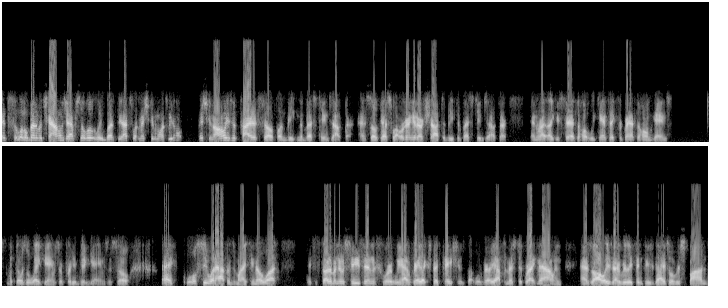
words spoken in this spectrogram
it's a little bit of a challenge, absolutely, but that's what Michigan wants. We don't Michigan always has prided itself on beating the best teams out there. And so guess what? We're going to get our shot to beat the best teams out there. And right, like you said, the whole, we can't take for granted the home games, but those away games are pretty big games. And so, hey, we'll see what happens, Mike. You know what? It's the start of a new season. We're, we have great expectations, but we're very optimistic right now. And as always, I really think these guys will respond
